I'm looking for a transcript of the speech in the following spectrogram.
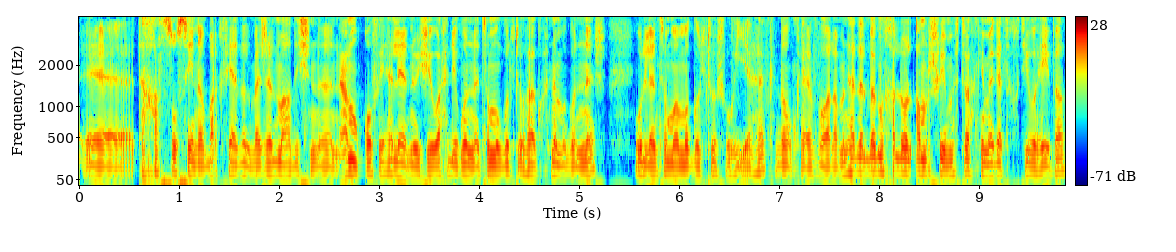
آه، تخصصنا برك في هذا المجال. ما غاديش نعمقوا فيها لأنه يجي واحد يقول أنتم قلتوا هاك وحنا ما قلناش ولا أنتم ما قلتوش وهي هاك. donc voilà من هذا الباب نخلوا الأمر شوي مفتوح كما قالت أختي وهيبة.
